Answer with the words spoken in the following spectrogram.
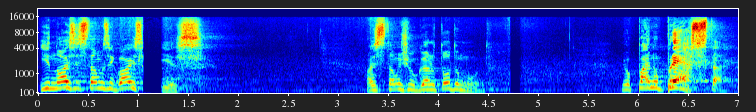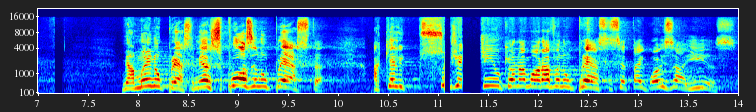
E nós estamos igual a Isaías. Nós estamos julgando todo mundo. Meu pai não presta. Minha mãe não presta. Minha esposa não presta. Aquele sujeitinho que eu namorava não presta. Você está igual a Isaías.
